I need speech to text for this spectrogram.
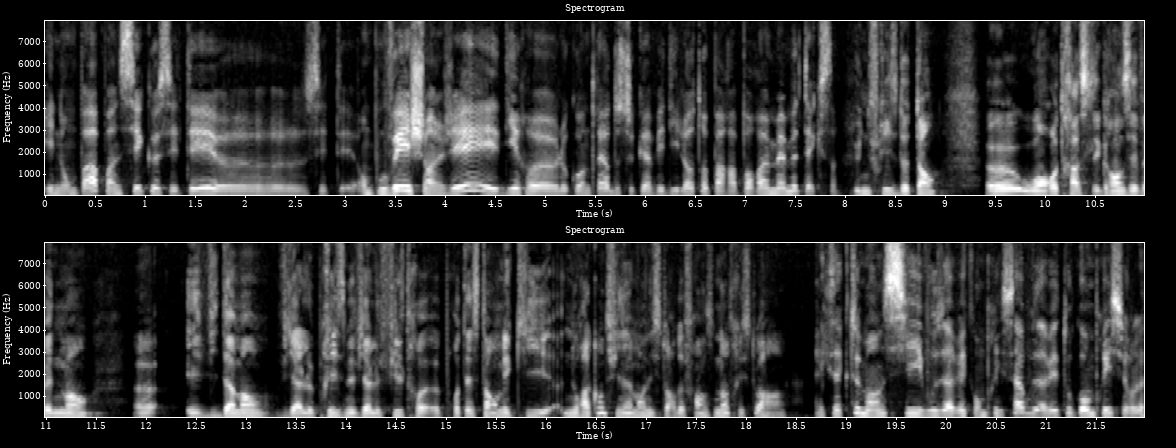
et non pas penser que c'était, euh, c'était, on pouvait échanger et dire euh, le contraire de ce qu'avait dit l'autre par rapport à un même texte. Une frise de temps euh, où on retrace les grands événements. Évidemment via le prisme et via le filtre protestant, mais qui nous raconte finalement l'histoire de France, notre histoire. Hein. Exactement. Si vous avez compris ça, vous avez tout compris sur le,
